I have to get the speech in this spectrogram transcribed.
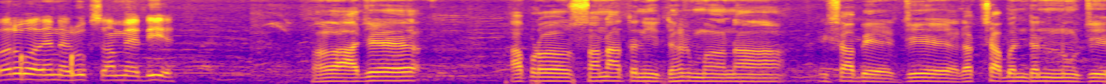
બરોબર એને વૃક્ષ અમે દઈએ. આજે આપણો સનાતની ધર્મના હિસાબે જે રક્ષાબંધનનું જે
